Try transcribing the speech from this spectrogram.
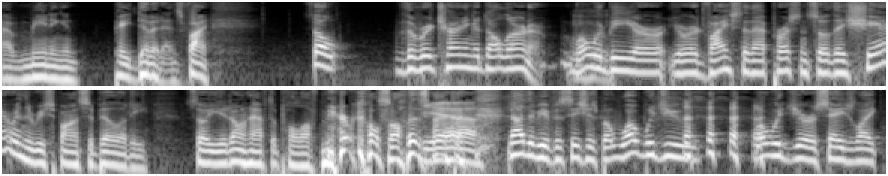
have meaning and pay dividends. Fine. So, the returning adult learner, what Mm-hmm. would be your, your advice to that person so they share in the responsibility so you don't have to pull off miracles all the time? Yeah. Not to be facetious, but what would you, what would your sage like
